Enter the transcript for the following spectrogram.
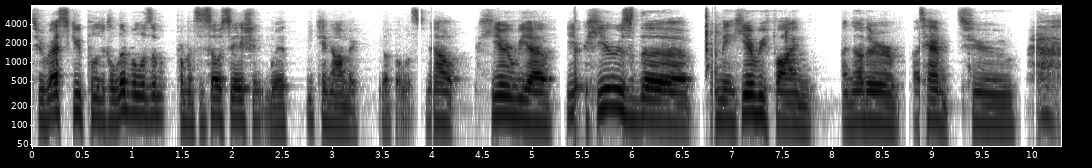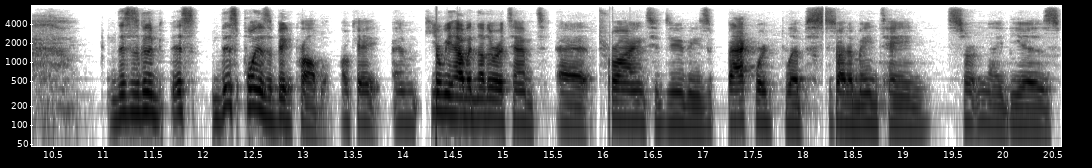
to rescue political liberalism from its association with economic liberalism. Now, here we have, here, here's the, I mean, here we find another attempt to, this is going to be, this, this point is a big problem, okay? And here we have another attempt at trying to do these backward flips to try to maintain certain ideas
